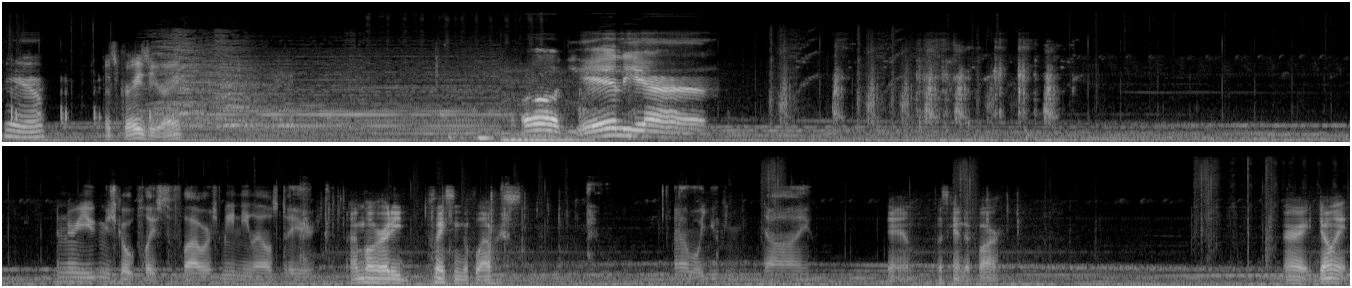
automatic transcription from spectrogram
Yeah. It's crazy, right? Oh, the alien. Henry, you can just go place the flowers. Me and Neil will stay here. I'm already placing the flowers. Oh, well, you can die. Damn, that's kind of far. All right, don't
